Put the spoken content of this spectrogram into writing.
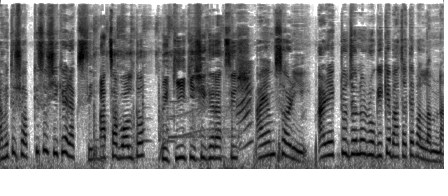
আমি তো সবকিছু শিখে রাখছি। আচ্ছা বলতো তুই কি কি শিখে রাখছিস? আই এম সরি আর একটুর জন্য রোগীকে বাঁচাতে পারলাম না।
